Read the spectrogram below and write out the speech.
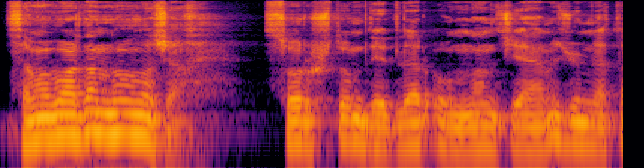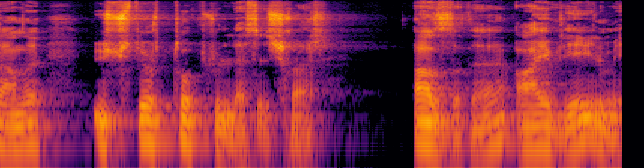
Samavardan nə olacaq? Soruşdum, dedilər ondan cəmi cümlətanı 3-4 top gülləsi çıxar. Azdır da, ayıb deyilmi?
